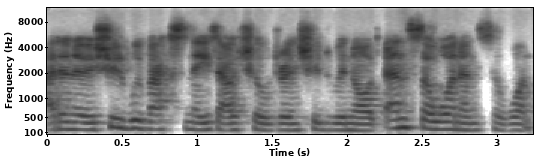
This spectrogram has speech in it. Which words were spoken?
I don't know, should we vaccinate our children, should we not, and so on and so on.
